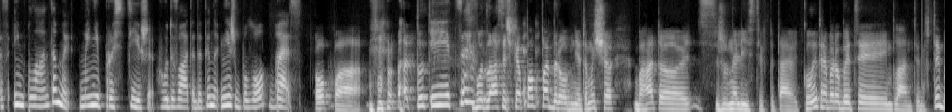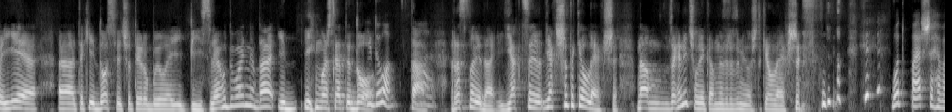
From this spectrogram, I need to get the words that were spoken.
З імплантами мені простіше годувати дитину, ніж було без. Опа. А тут, І це будь ласка, поподробніше, тому що багато журналістів питають, коли треба робити імпланти. В тебе є е, такий досвід, що ти робила і після годування, да? і, і можна сказати, до. і до. Так, розповідай, як це, як що таке легше? Нам взагалі чоловікам не зрозуміло, що таке легше. От перше ГВ,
